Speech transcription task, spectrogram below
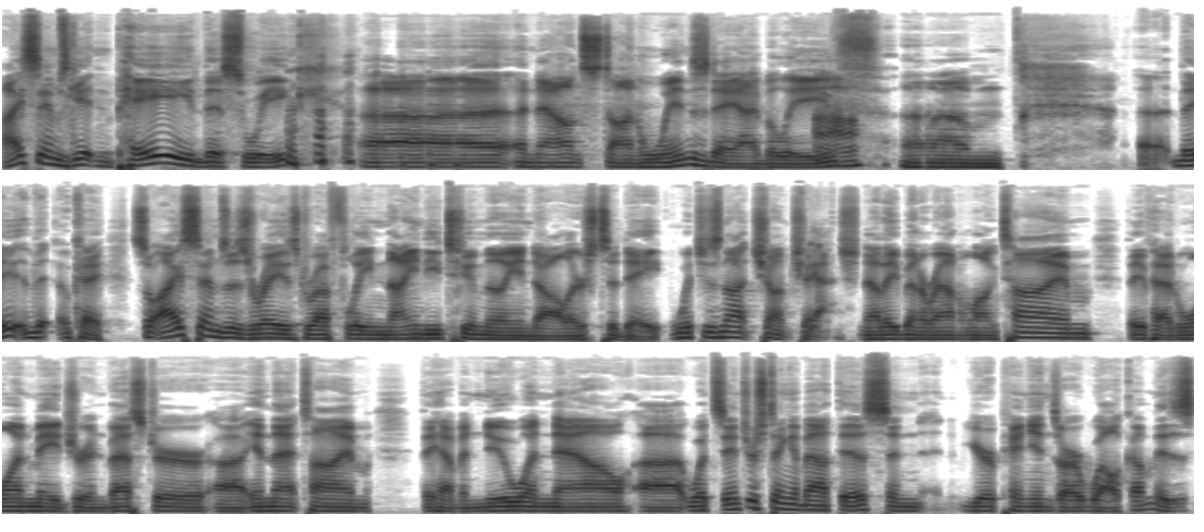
iCIMS's getting paid this week, uh, announced on Wednesday, I believe. Uh-huh. Um, uh, they, they, okay. So iCIMS has raised roughly ninety-two million dollars to date, which is not chump change. Yeah. Now they've been around a long time. They've had one major investor uh, in that time. They have a new one now. Uh, what's interesting about this, and your opinions are welcome, is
